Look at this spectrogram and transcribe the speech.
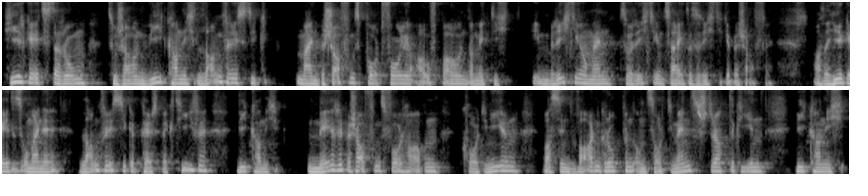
Hier geht es darum zu schauen, wie kann ich langfristig mein Beschaffungsportfolio aufbauen, damit ich im richtigen Moment zur richtigen Zeit das Richtige beschaffe. Also hier geht es um eine langfristige Perspektive. Wie kann ich mehrere Beschaffungsvorhaben koordinieren? Was sind Warengruppen und Sortimentsstrategien? Wie kann ich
